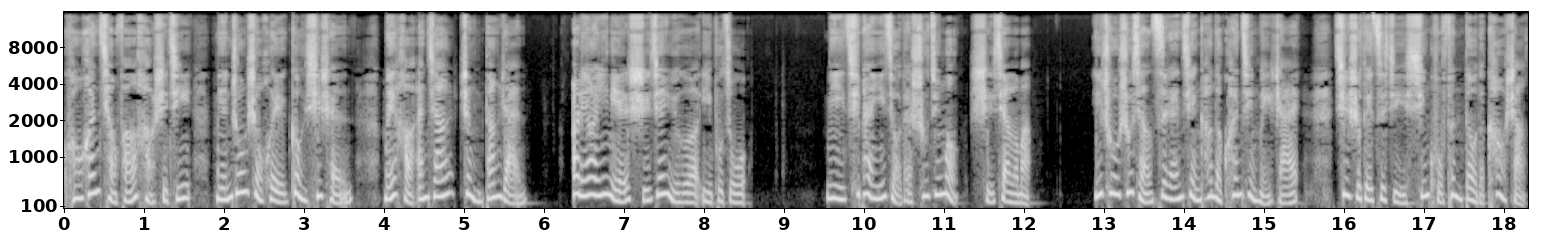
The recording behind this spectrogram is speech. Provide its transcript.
狂欢抢房好时机，年终盛会够吸尘，美好安家正当然。二零二一年时间余额已不足，你期盼已久的舒君梦实现了吗？一处舒享、自然、健康的宽静美宅，既是对自己辛苦奋斗的犒赏，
